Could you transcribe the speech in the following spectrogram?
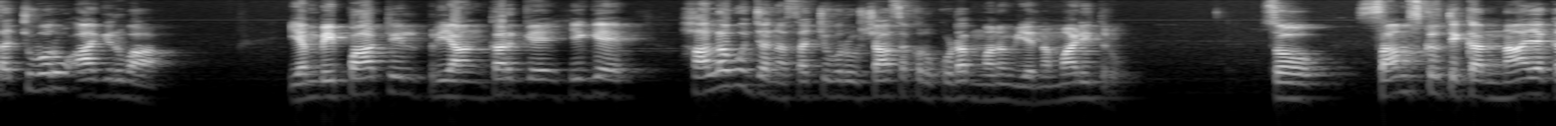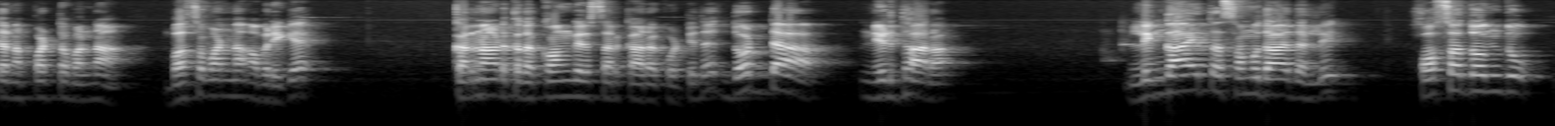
ಸಚಿವರು ಆಗಿರುವ ಎಂ ಬಿ ಪಾಟೀಲ್, ಪ್ರಿಯಾಂಕ್ ಖರ್ಗೆ ಹೀಗೆ ಹಲವು ಜನ ಸಚಿವರು, ಶಾಸಕರು ಕೂಡ ಮನವಿಯನ್ನ ಮಾಡಿದ್ರು. ಸೊ ಸಾಂಸ್ಕೃತಿಕ ನಾಯಕನ ಪಟ್ಟವನ್ನ ಬಸವಣ್ಣ ಅವರಿಗೆ ಕರ್ನಾಟಕದ ಕಾಂಗ್ರೆಸ್ ಸರ್ಕಾರ ಕೊಟ್ಟಿದೆ. ದೊಡ್ಡ ನಿರ್ಧಾರ. ಲಿಂಗಾಯತ ಸಮುದಾಯದಲ್ಲಿ ಹೊಸದೊಂದು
